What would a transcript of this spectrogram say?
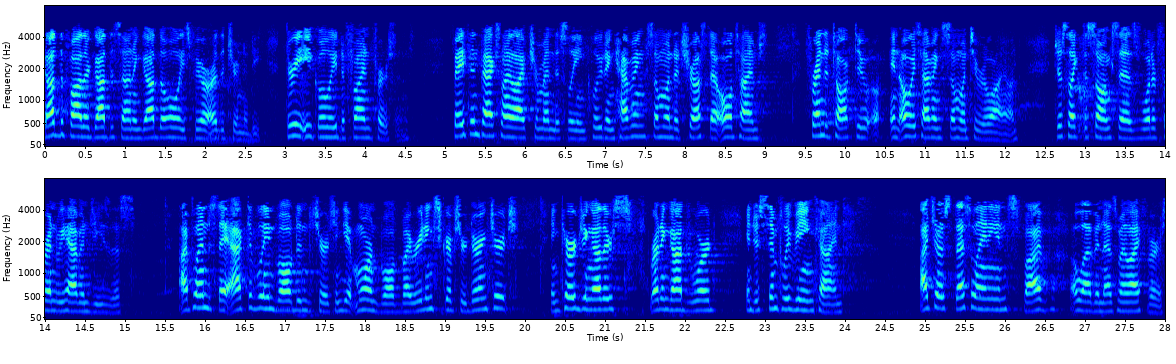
God the Father, God the Son, and God the Holy Spirit are the Trinity, three equally defined persons. Faith impacts my life tremendously, including having someone to trust at all times, friend to talk to, and always having someone to rely on. Just like the song says, what a friend we have in Jesus. I plan to stay actively involved in the church and get more involved by reading scripture during church, encouraging others, spreading God's word, and just simply being kind. I chose Thessalonians 5:11 as my life verse.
